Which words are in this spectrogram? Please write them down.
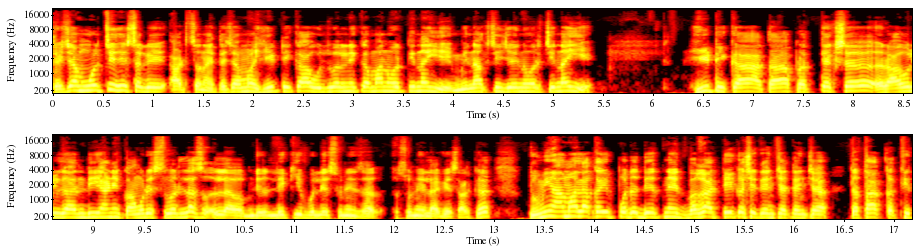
त्याच्यामुळचे हे सगळे अडचण आहे. त्याच्यामुळे ही टीका उज्ज्वल निकमांवरती नाहीये. मीनाक्षी जैनवरची नाहीये. ही टीका आता प्रत्यक्ष राहुल गांधी आणि काँग्रेसवरलाच म्हणजे लेखी बोलले सुने सुने लागेसारखं तुम्ही आम्हाला काही पद देत नाहीत. बघा ते कसे त्यांच्या त्यांच्या तथाकथित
